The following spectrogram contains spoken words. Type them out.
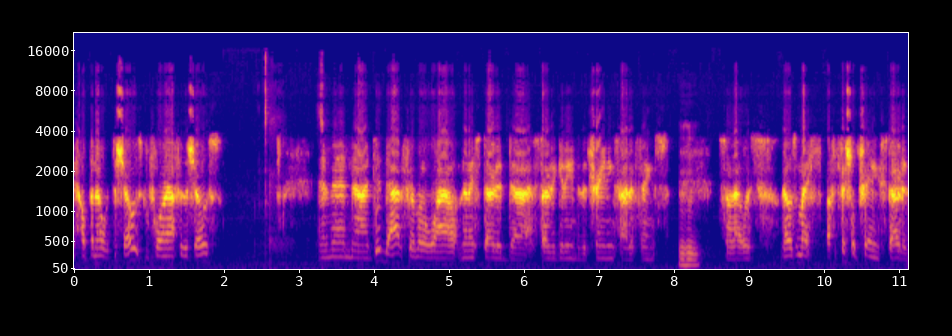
helping out with the shows before and after the shows. And then uh, did that for a little while, and then I started uh, started getting into the training side of things. Mhm. So that was that was my official training started.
